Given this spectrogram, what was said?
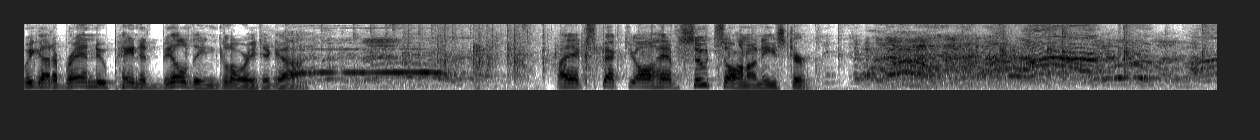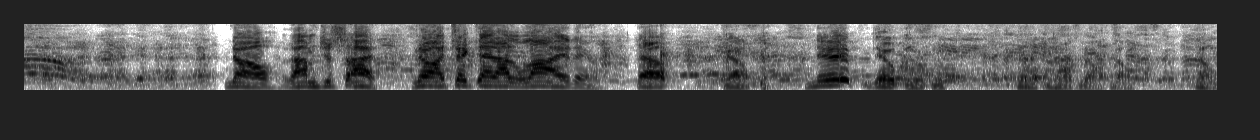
We got a brand new painted building. Glory to God. I expect you all have suits on on Easter. No, I'm just, I, no, I take that out of lie there. No, no, nope, nope, nope, nope no, no, no, no, no.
